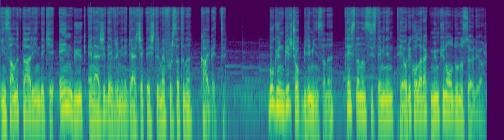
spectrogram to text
insanlık tarihindeki en büyük enerji devrimini gerçekleştirme fırsatını kaybetti. Bugün birçok bilim insanı Tesla'nın sisteminin teorik olarak mümkün olduğunu söylüyor.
